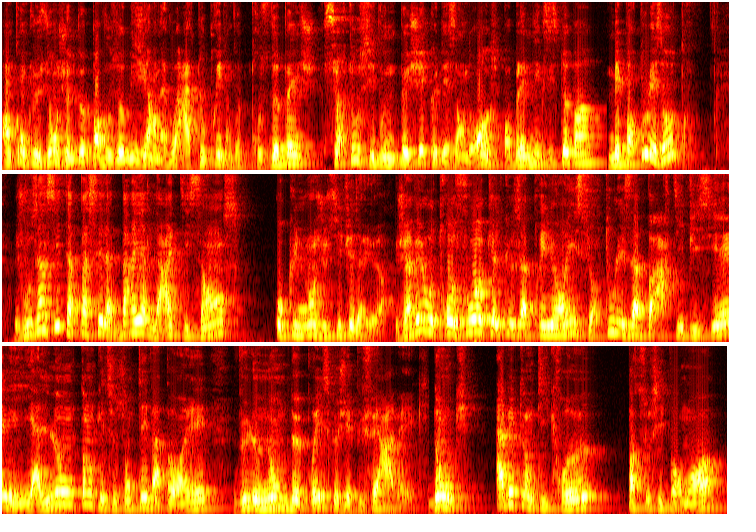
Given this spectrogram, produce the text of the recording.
En conclusion, je ne veux pas vous obliger à en avoir à tout prix dans votre trousse de pêche, surtout si vous ne pêchez que des endroits où ce problème n'existe pas. Mais pour tous les autres, je vous incite à passer la barrière de la réticence, aucunement justifiée d'ailleurs. J'avais autrefois quelques a priori sur tous les appâts artificiels et il y a longtemps qu'ils se sont évaporés, vu le nombre de prises que j'ai pu faire avec. Donc, avec l'anti-creux, pas de souci pour moi,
